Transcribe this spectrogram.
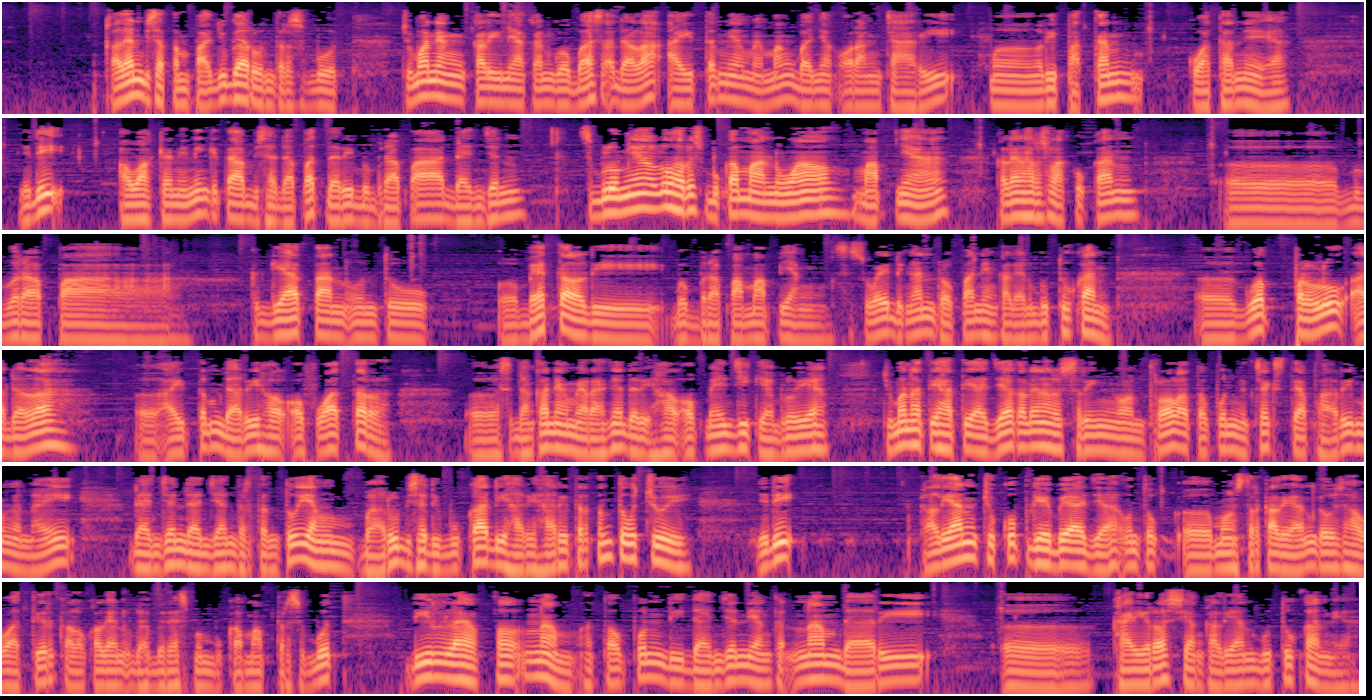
Kalian bisa tempat juga rune tersebut. Cuman yang kali ini akan gue bahas adalah item yang memang banyak orang cari melipatkan kuatannya ya. Jadi awaken ini kita bisa dapat dari beberapa dungeon sebelumnya lu harus buka manual mapnya. Kalian harus lakukan uh, beberapa kegiatan untuk uh, battle di beberapa map yang sesuai dengan dropan yang kalian butuhkan. Uh, gue perlu adalah uh, item dari Hall of Water. Uh, sedangkan yang merahnya dari Hall of Magic ya bro ya. Cuman hati-hati aja kalian harus sering ngontrol ataupun ngecek setiap hari mengenai dungeon-dungeon tertentu yang baru bisa dibuka di hari-hari tertentu cuy. Jadi kalian cukup GB aja untuk e, monster kalian. Gak usah khawatir kalau kalian udah beres membuka map tersebut di level 6 ataupun di dungeon yang ke-6 dari e, Kairos yang kalian butuhkan ya.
